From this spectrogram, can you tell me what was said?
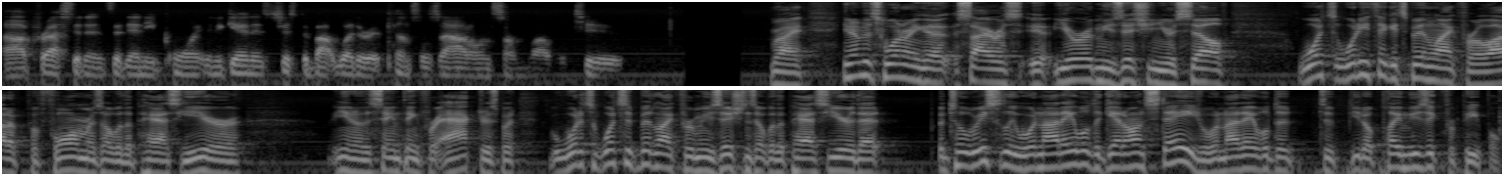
uh, precedence at any point. And again, it's just about whether it pencils out on some level too. Right. You know, I'm just wondering, uh, Cyrus, you're a musician yourself. What's what do you think it's been like for a lot of performers over the past year? You know, the same thing for actors, but what's what's it been like for musicians over the past year that until recently we were not able to get on stage, we were not able to, to you know play music for people?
